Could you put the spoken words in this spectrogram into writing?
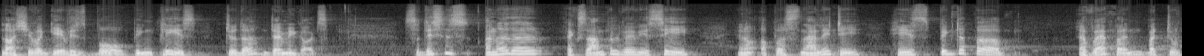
lord shiva gave his bow being pleased to the demigods. So this is another example where we see you know a personality. He's picked up a a weapon, but to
